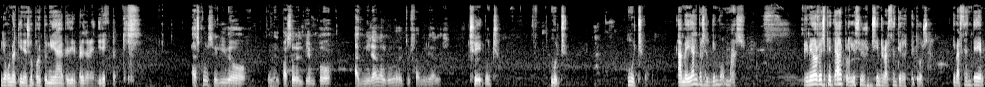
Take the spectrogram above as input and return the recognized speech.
Y luego no tienes oportunidad de pedir perdón en directo. ¿Has conseguido, con el paso del tiempo, admirar a alguno de tus familiares? Sí, mucho. Mucho. Mucho. A medida que pasa el tiempo, más. Primero respetar, porque yo soy siempre bastante irrespetuosa y bastante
